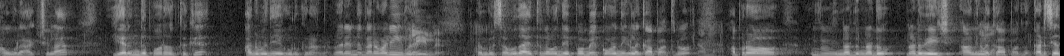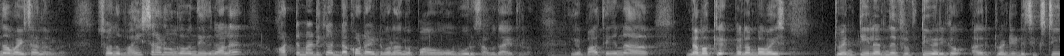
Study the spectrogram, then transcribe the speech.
அவங்கள ஆக்சுவலாக இறந்து போகிறதுக்கு அனுமதியே கொடுக்குறாங்க. வேறு என்ன வேறு வழி இல்லை. நம்ம சமுதாயத்தில் வந்து எப்போவுமே குழந்தைகளை காப்பாற்றணும் அப்புறம் நடு நடு நடு ஏஜ் ஆளுங்களை காப்பாற்றணும் கடைசியாக தான் வயசானவங்க. ஸோ அந்த வயசானவங்க வந்து இதனால ஆட்டோமேட்டிக்காக டக் அவுட் ஆகிட்டு வராங்க பாவம் ஒவ்வொரு சமுதாயத்திலும். நீங்கள் பார்த்தீங்கன்னா நமக்கு இப்போ நம்ம வயசு டுவெண்ட்டிலேருந்து ஃபிஃப்டி வரைக்கும் அது டுவெண்ட்டி டு சிக்ஸ்டி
